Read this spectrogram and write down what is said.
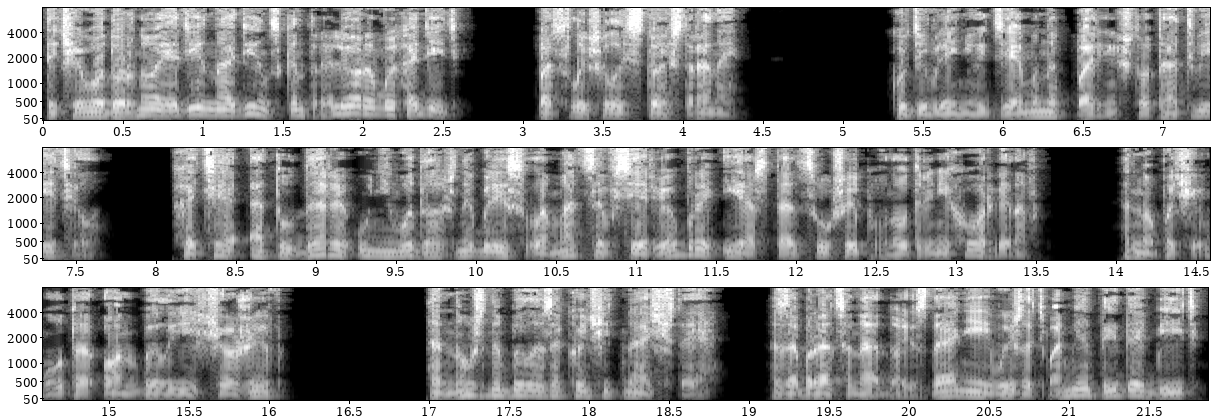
ты чего дурной один на один с контролером выходить?» послышалось с той стороны. К удивлению демона парень что-то ответил, хотя от удара у него должны были сломаться все ребра и остаться ушиб внутренних органов. Но почему-то он был еще жив. Нужно было закончить начатое, забраться на одно из зданий, выждать момент и добить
